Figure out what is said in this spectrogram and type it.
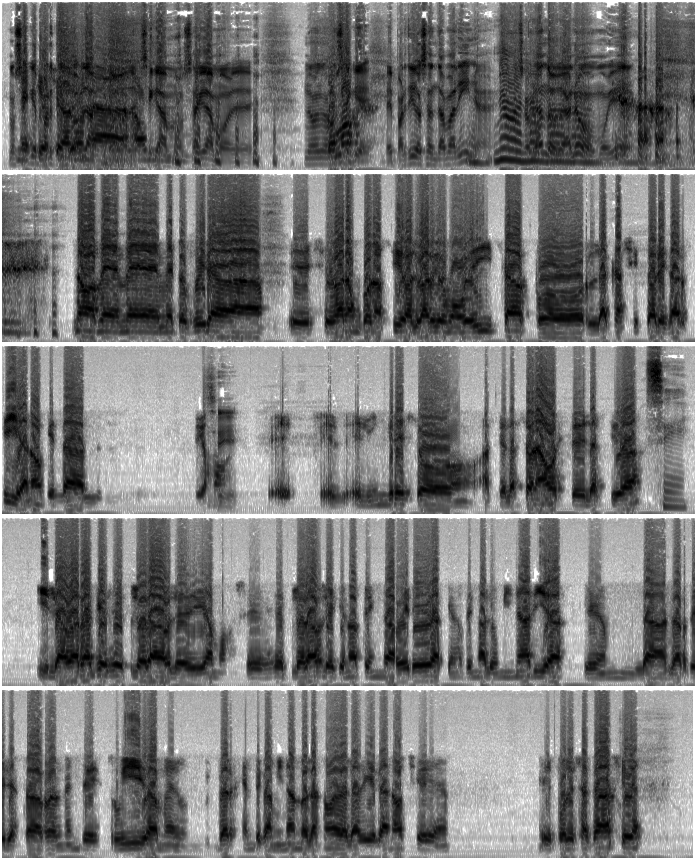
no sé qué partido hablas, sigamos, sigamos. Eh. No, no, sé qué. El partido de Santa Marina. No, hablando, ganó, muy bien. no, me, me, me, tocó ir a eh, llevar a un conocido al barrio Movediza por la calle Suárez García, ¿no? Que es la, digamos, eh, el, ingreso hacia la zona oeste de la ciudad. Sí. Y la verdad que es deplorable, digamos, es deplorable que no tenga veredas, que no tenga luminarias, que mm, la, la arteria está realmente destruida. Me, ver gente caminando a las 9 a las 10 de la noche eh, por esa calle.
